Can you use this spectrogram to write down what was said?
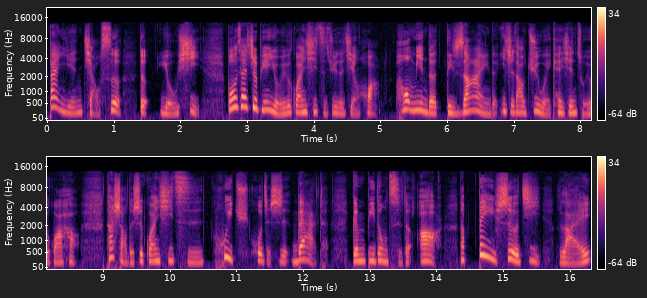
扮演角色的游戏。不过在这边有一个关系子句的简化。后面的 designed 一直到句尾可以先左右挂号，它少的是关系词 which 或者是 that 跟 be 动词的 are，那被设计来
